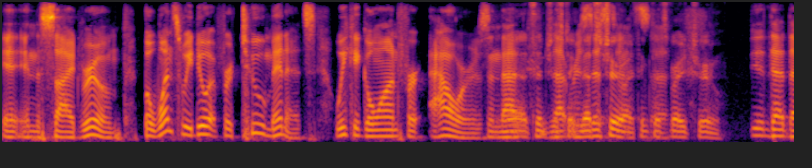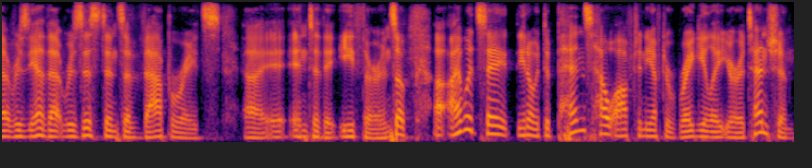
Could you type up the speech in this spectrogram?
in the side room. But once we do it for two minutes we could go on for hours and that yeah, that's interesting. That that's true. I think that's uh, very true that that res- yeah that resistance evaporates uh, into the ether. And so uh, i would say you know it depends how often you have to regulate your attention.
